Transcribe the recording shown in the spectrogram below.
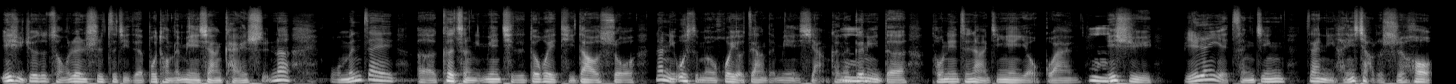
也许就是从认识自己的不同的面向开始。那我们在呃课程里面其实都会提到说，那你为什么会有这样的面向？可能跟你的童年成长经验有关。嗯，也许。别人也曾经在你很小的时候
